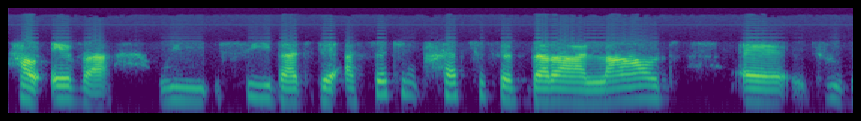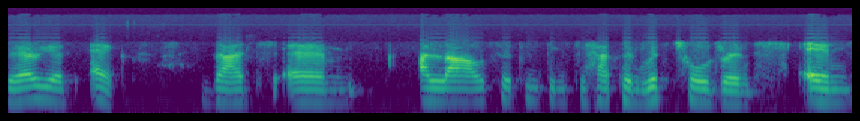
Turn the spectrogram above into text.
However, we see that there are certain practices that are allowed uh, through various acts that um, allow certain things to happen with children. And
